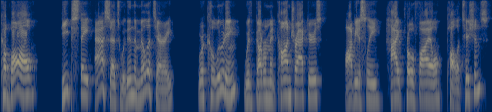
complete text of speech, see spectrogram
cabal, deep state assets within the military were colluding with government contractors, obviously high profile politicians,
